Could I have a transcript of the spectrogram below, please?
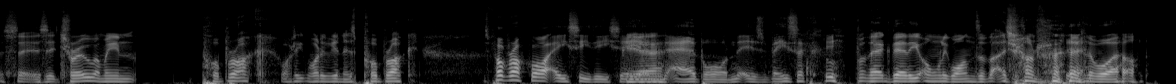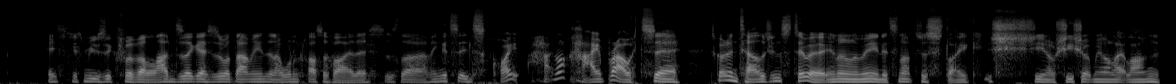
is, it, is it true? I mean, pub rock. What what even is pub rock? It's pub rock what ACDC and Airborne is basically. But they're they're the only ones of that genre Yeah. in the world. It's just music for the lads, I guess, is what that means, and I wouldn't classify this as that. I think it's it's quite hi- not highbrow. It's uh, it's got intelligence to it. You know what I mean? It's not just like sh- you know she shook me all night long,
